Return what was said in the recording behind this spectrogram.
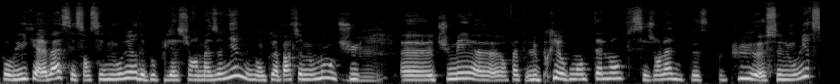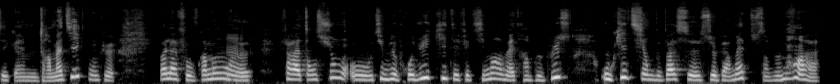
faut oublier qu'à la base c'est censé nourrir des populations amazoniennes. Donc à partir du moment où tu mm. euh, tu mets euh, en fait le prix augmente tellement que ces gens-là ne peuvent plus euh, se nourrir, c'est quand même dramatique. Donc voilà, faut vraiment mm faire attention au type de produit, quitte effectivement à mettre un peu plus, ou quitte si on peut pas se, se permettre tout simplement à,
